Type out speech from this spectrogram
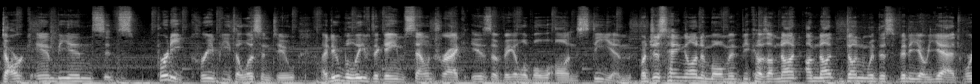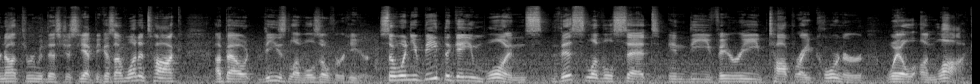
dark ambience. It's pretty creepy to listen to. I do believe the game's soundtrack is available on Steam, but just hang on a moment because I'm not I'm not done with this video yet. We're not through with this just yet because I want to talk about these levels over here. So when you beat the game once, this level set in the very top right corner will unlock.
